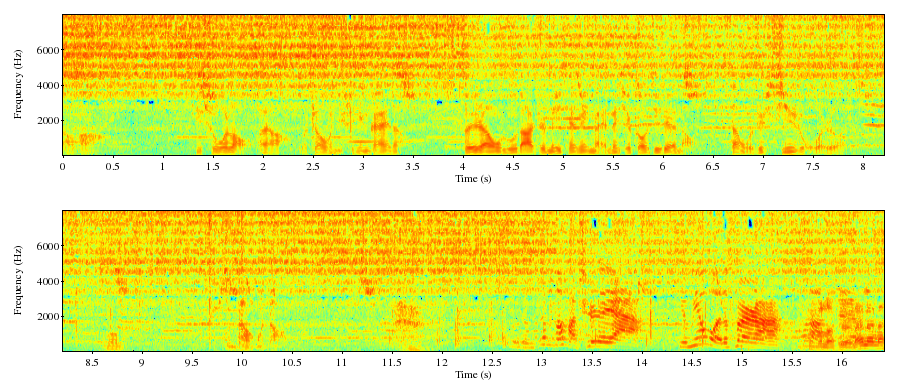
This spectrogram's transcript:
老婆，你是我老婆呀，我照顾你是应该的。虽然我卢大志没钱给你买那些高级电脑，但我这心是火热的。摸摸，滚烫滚烫。怎么这么多好吃的呀？有没有我的份儿啊？孟老师，来来来，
